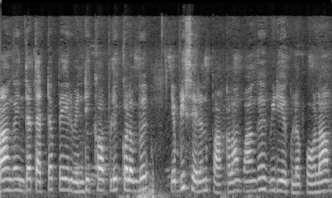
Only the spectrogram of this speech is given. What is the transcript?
வாங்க இந்த தட்டைப்பயிர் வெண்டிக்காய் புளிக்குழம்பு எப்படி செய்கிறேன்னு பார்க்கலாம். வாங்க வீடியோக்குள்ளே போகலாம்.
